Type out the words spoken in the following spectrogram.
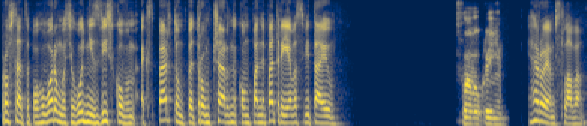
Про все це поговоримо сьогодні з військовим експертом Петром Черником. Пане Петре, я вас вітаю. Слава Україні! Героям слава.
